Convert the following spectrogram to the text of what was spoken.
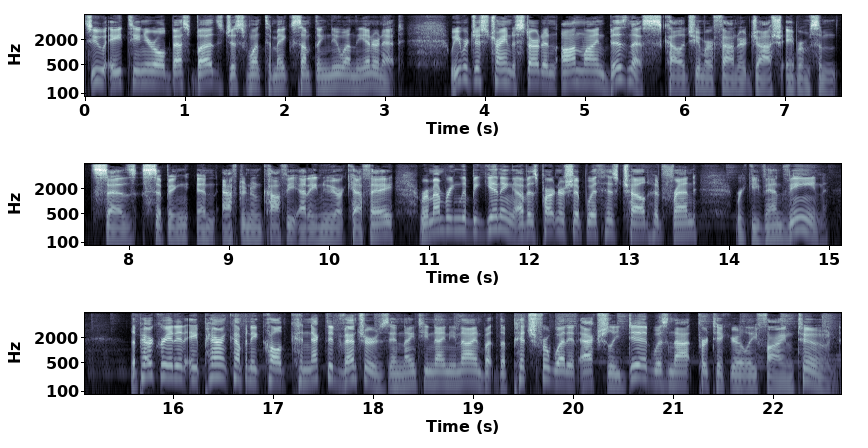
Two 18 year old best buds just want to make something new on the internet. We were just trying to start an online business, College Humor founder Josh Abramson says, sipping an afternoon coffee at a New York cafe, remembering the beginning of his partnership with his childhood friend, Ricky Van Veen. The pair created a parent company called Connected Ventures in 1999, but the pitch for what it actually did was not particularly fine tuned.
